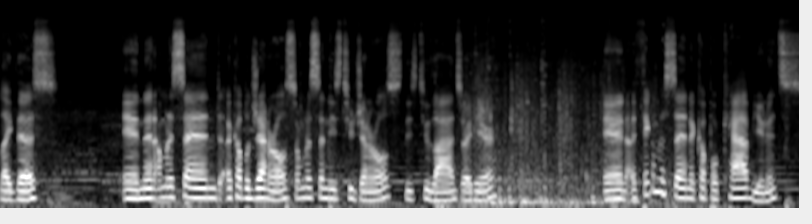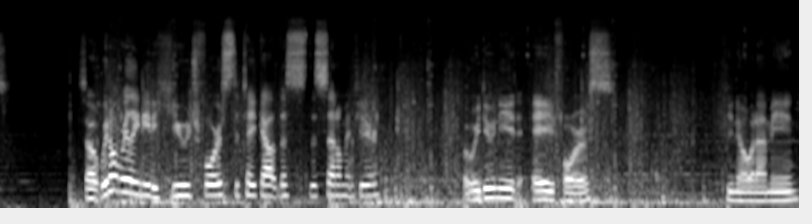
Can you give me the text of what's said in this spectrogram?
like this. And then I'm going to send a couple generals. So I'm going to send these two generals, these two lads right here. And I think I'm going to send a couple cav units. So we don't really need a huge force to take out this, this settlement here. But we do need a force. If you know what I mean.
